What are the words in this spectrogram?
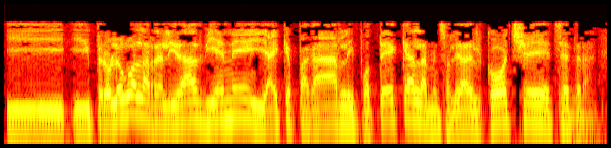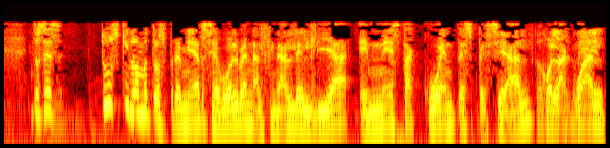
Y, y- pero luego la realidad viene y hay que pagar la hipoteca, la mensualidad del coche, etcétera. Entonces, tus kilómetros Premier se vuelven al final del día en esta cuenta especial con la cual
